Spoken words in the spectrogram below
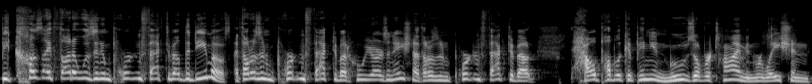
Because I thought it was an important fact about the demos. I thought it was an important fact about who we are as a nation. I thought it was an important fact about how public opinion moves over time in relation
